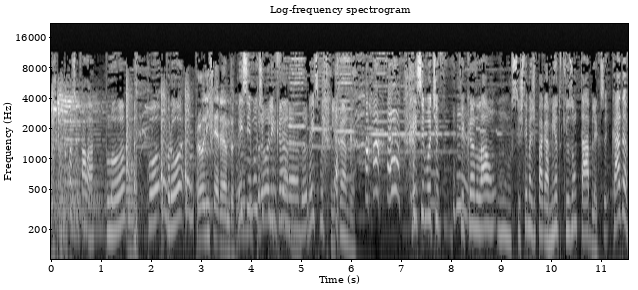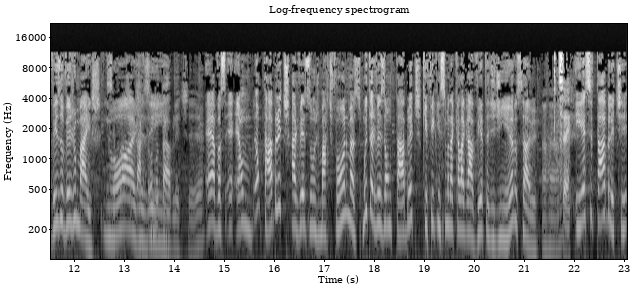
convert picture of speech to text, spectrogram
Não consigo falar. Plo... Po, pro... Proliferando. Vem se multiplicando. Vem se multiplicando. Vem se multiplicando lá um, um sistema de pagamento que usam tablets. Cada vez eu vejo mais em lojas, Cartão em... no tablet. É. É, você, é, é um, é um tablet, às vezes um smartphone, mas muitas vezes é um tablet que fica em cima daquela gaveta de dinheiro, sabe? Aham. Sei. E esse tablet,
